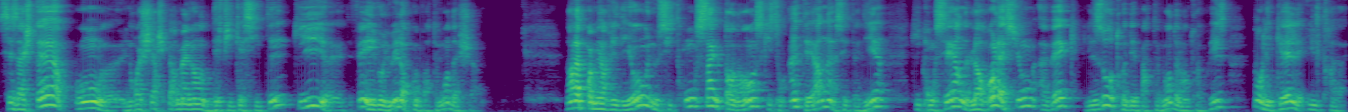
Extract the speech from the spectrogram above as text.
Ces acheteurs ont euh, une recherche permanente d'efficacité qui euh, fait évoluer leur comportement d'achat. Dans la première vidéo, nous citerons cinq tendances qui sont internes, c'est-à-dire qui concernent leur relation avec les autres départements de l'entreprise pour lesquels ils travaillent.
